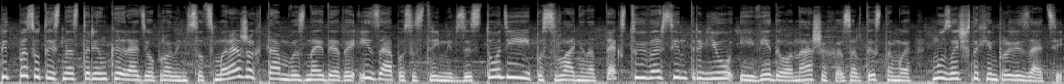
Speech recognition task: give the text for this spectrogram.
Підписуйтесь на сторінки Радіо Промінь в соцмережах. Там ви знайдете і записи стрімів зі студії, і посилання на текстові версії інтерв'ю, і відео наших з артистами музичних імпровізацій.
